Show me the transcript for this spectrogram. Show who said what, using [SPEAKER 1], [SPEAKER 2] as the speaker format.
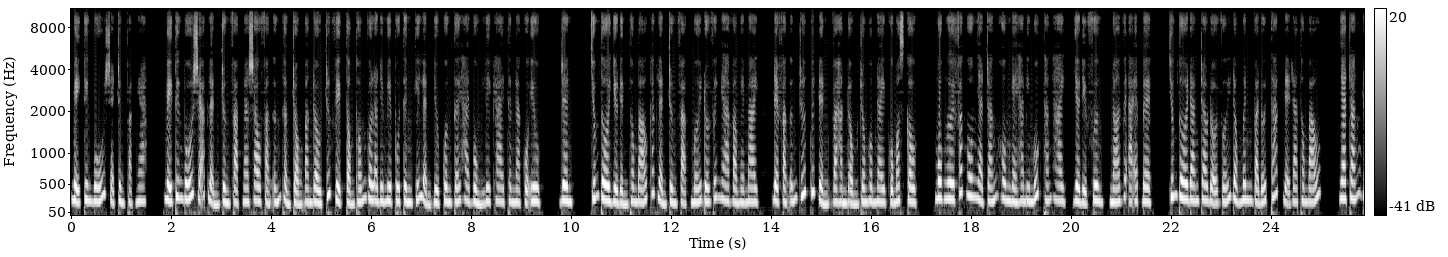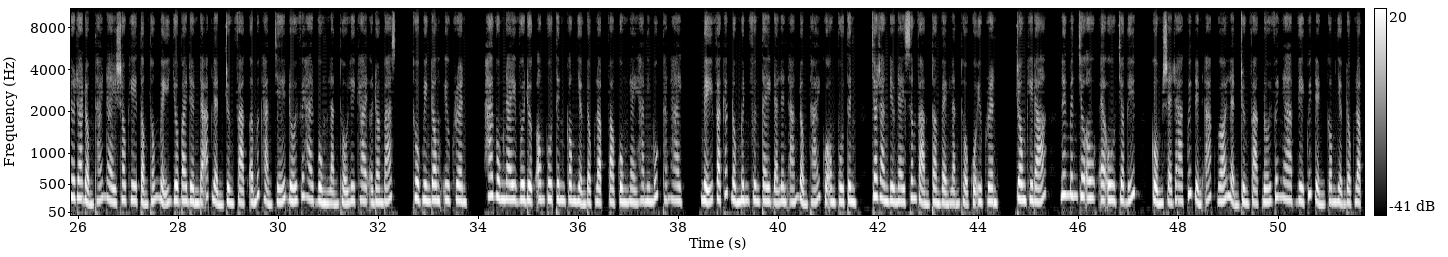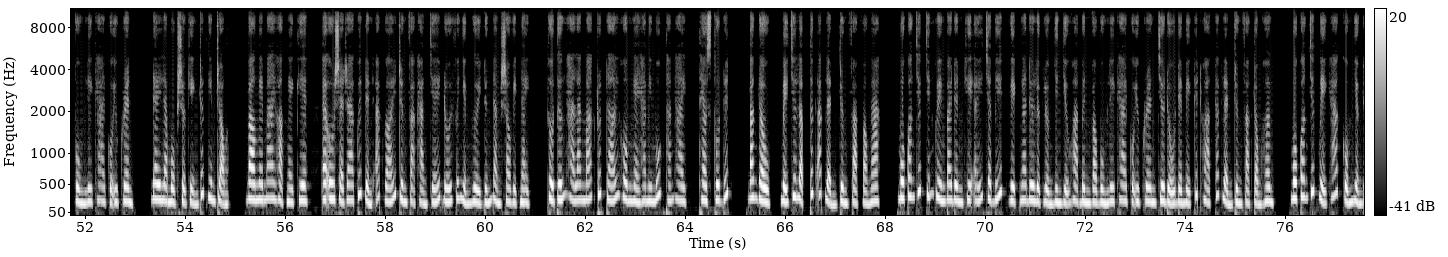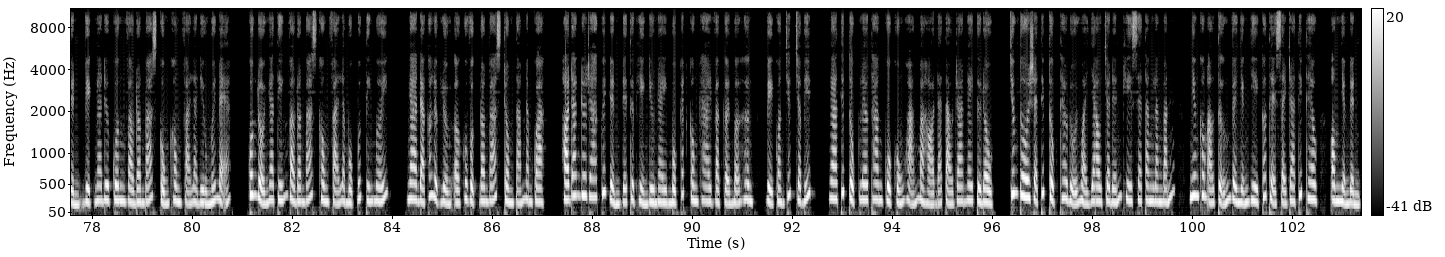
[SPEAKER 1] Mỹ tuyên bố sẽ trừng phạt Nga. Mỹ tuyên bố sẽ áp lệnh trừng phạt Nga sau phản ứng thận trọng ban đầu trước việc Tổng thống Vladimir Putin ký lệnh điều quân tới hai vùng ly khai thân Nga của yêu. Trên, chúng tôi dự định thông báo các lệnh trừng phạt mới đối với Nga vào ngày mai để phản ứng trước quyết định và hành động trong hôm nay của Moscow. Một người phát ngôn Nhà Trắng hôm ngày 21 tháng 2 giờ địa phương nói với AFP, chúng tôi đang trao đổi với đồng minh và đối tác để ra thông báo. Nhà Trắng đưa ra động thái này sau khi Tổng thống Mỹ Joe Biden đã áp lệnh trừng phạt ở mức hạn chế đối với hai vùng lãnh thổ ly khai ở Donbass, thuộc miền đông Ukraine. Hai vùng này vừa được ông Putin công nhận độc lập vào cùng ngày 21 tháng 2. Mỹ và các đồng minh phương Tây đã lên án động thái của ông Putin, cho rằng điều này xâm phạm toàn vẹn lãnh thổ của Ukraine. Trong khi đó, Liên minh châu Âu EU cho biết cũng sẽ ra quyết định áp gói lệnh trừng phạt đối với Nga vì quyết định công nhận độc lập vùng ly khai của Ukraine. Đây là một sự kiện rất nghiêm trọng. Vào ngày mai hoặc ngày kia, EU sẽ ra quyết định áp gói trừng phạt hạn chế đối với những người đứng đằng sau việc này. Thủ tướng Hà Lan Mark Rutte nói hôm ngày 21 tháng 2, theo Sputnik, ban đầu, Mỹ chưa lập tức áp lệnh trừng phạt vào Nga. Một quan chức chính quyền Biden khi ấy cho biết việc Nga đưa lực lượng gìn giữ hòa bình vào vùng ly khai của Ukraine chưa đủ để Mỹ kích hoạt các lệnh trừng phạt rộng hơn. Một quan chức Mỹ khác cũng nhận định việc Nga đưa quân vào Donbass cũng không phải là điều mới mẻ. Quân đội Nga tiến vào Donbass không phải là một bước tiến mới. Nga đã có lực lượng ở khu vực Donbass trong 8 năm qua. Họ đang đưa ra quyết định để thực hiện điều này một cách công khai và cởi mở hơn, vị quan chức cho biết. Nga tiếp tục leo thang cuộc khủng hoảng mà họ đã tạo ra ngay từ đầu. Chúng tôi sẽ tiếp tục theo đuổi ngoại giao cho đến khi xe tăng lăn bánh, nhưng không ảo tưởng về những gì có thể xảy ra tiếp theo, ông nhận định.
